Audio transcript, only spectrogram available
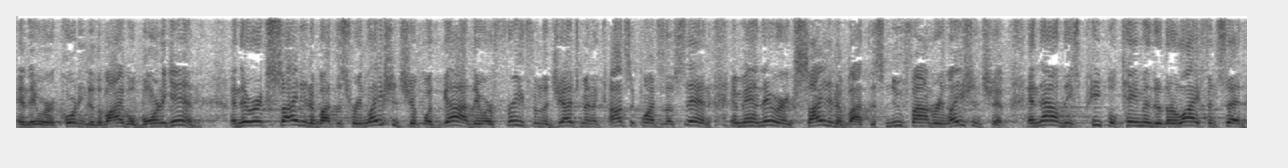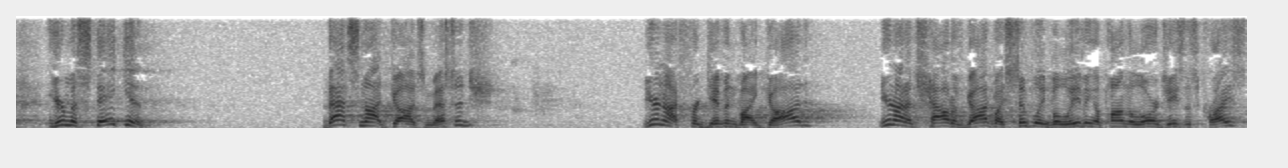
And they were, according to the Bible, born again. And they were excited about this relationship with God. They were freed from the judgment and consequences of sin. And man, they were excited about this newfound relationship. And now these people came into their life and said, You're mistaken. That's not God's message. You're not forgiven by God. You're not a child of God by simply believing upon the Lord Jesus Christ.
